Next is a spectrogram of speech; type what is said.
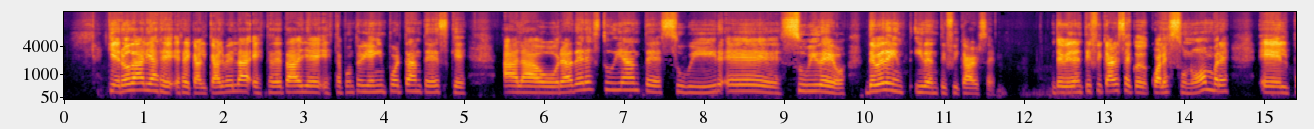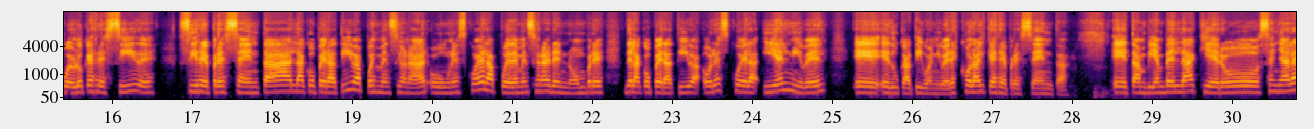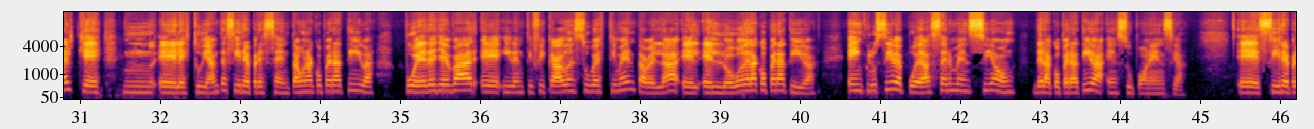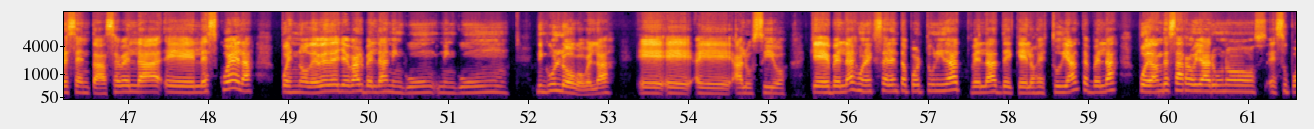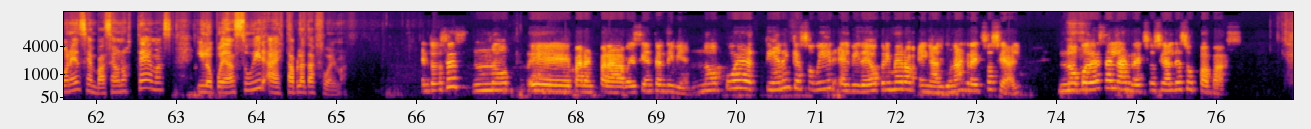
Quiero darle a recalcar, ¿verdad? Este detalle, este punto bien importante es que a la hora del estudiante subir eh, su video, debe de identificarse. Debe identificarse cuál es su nombre, el pueblo que reside, si representa la cooperativa, pues mencionar, o una escuela, puede mencionar el nombre de la cooperativa o la escuela y el nivel eh, educativo, el nivel escolar que representa. Eh, también, ¿verdad? Quiero señalar que mm, el estudiante, si representa una cooperativa, puede llevar eh, identificado en su vestimenta, ¿verdad? El, el, logo de la cooperativa e inclusive puede hacer mención de la cooperativa en su ponencia. Eh, si representase, ¿verdad? Eh, la escuela, pues no debe de llevar, ¿verdad? Ningún, ningún, ningún logo, ¿verdad? Eh, alusivo, que verdad es una excelente oportunidad, ¿verdad? De que los estudiantes, ¿verdad? Puedan desarrollar unos, su ponencia en base a unos temas y lo puedan subir a esta plataforma. Entonces, no, para, para, ver si entendí bien, no puede, tienen que subir el video primero en alguna red social no puede ser la red social de sus papás.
